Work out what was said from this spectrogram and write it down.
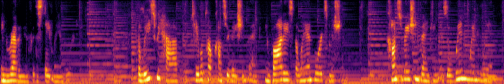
in revenue for the State Land Board. The lease we have with Tabletop Conservation Bank embodies the Land Board's mission. Conservation banking is a win win win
